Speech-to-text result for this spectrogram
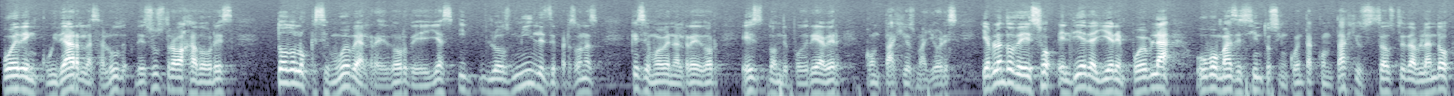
pueden cuidar la salud de sus trabajadores, todo lo que se mueve alrededor de ellas y los miles de personas que se mueven alrededor es donde podría haber contagios mayores. Y hablando de eso, el día de ayer en Puebla hubo más de 150 contagios. Está usted hablando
